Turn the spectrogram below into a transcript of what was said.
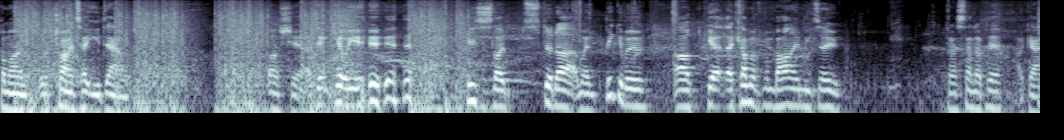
Come on, we'll try and take you down. Oh shit, I didn't kill you. He's just like stood up and went peekaboo. Oh, get, they're coming from behind me too. Can I stand up here? I can.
